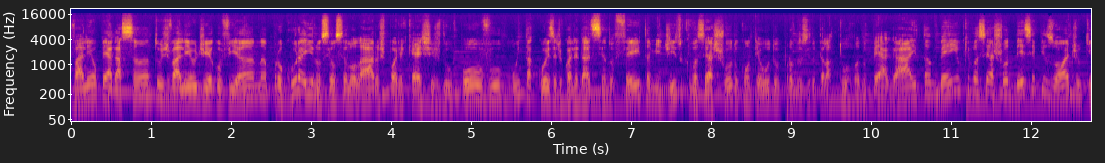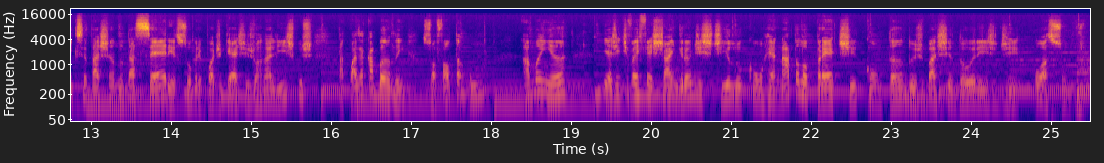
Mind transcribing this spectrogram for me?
Valeu PH Santos, valeu Diego Viana. Procura aí no seu celular os podcasts do Povo, muita coisa de qualidade sendo feita. Me diz o que você achou do conteúdo produzido pela turma do PH e também o que você achou desse episódio, o que você está achando da série sobre podcasts jornalísticos. Tá quase acabando, hein? Só falta um amanhã e a gente vai fechar em grande estilo com Renata Lopretti contando os bastidores de O Assunto.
